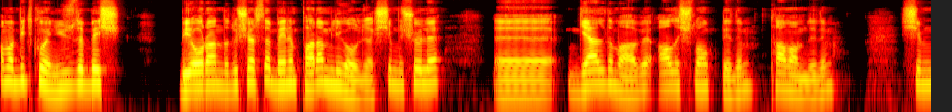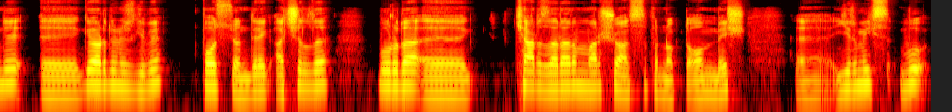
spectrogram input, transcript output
Ama Bitcoin %5 bir oranda düşerse benim param lig olacak. Şimdi şöyle eee, geldim abi. Alış long dedim. Tamam dedim. Şimdi eee, gördüğünüz gibi pozisyon direkt açıldı. Burada eee kar zararım var şu an 0.15. Eee, 20x bu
